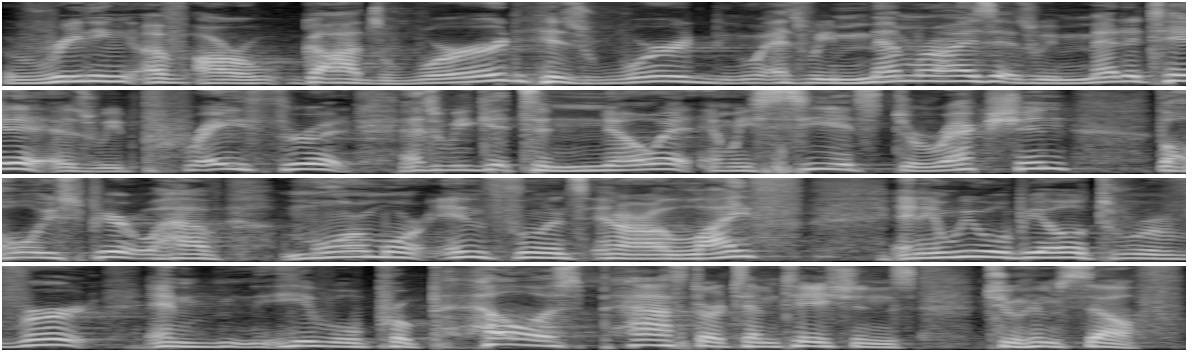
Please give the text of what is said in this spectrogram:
reading of our God's Word, His Word, as we memorize it, as we meditate it, as we pray through it, as we get to know it and we see its direction, the Holy Spirit will have more and more influence in our life, and then we will be able to revert and He will propel us past our temptations to Himself.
